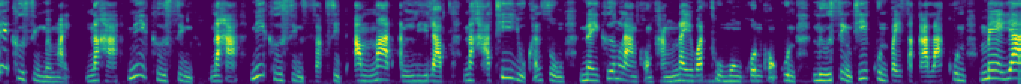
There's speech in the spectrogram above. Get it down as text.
นี่คือสิ่งใหม่ ๆนะคะ นี่คือสิ่งนะคะ นี่คือสิ่งศักดิ์สิทธิ์อำนาจอันลี้ลับนะคะ ที่อยู่ขั้นสูงในเครื่องรางของขังในวัตถุมงคลของคุณ หรือสิ่งที่คุณไปสักการะคุณแม่ย่า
